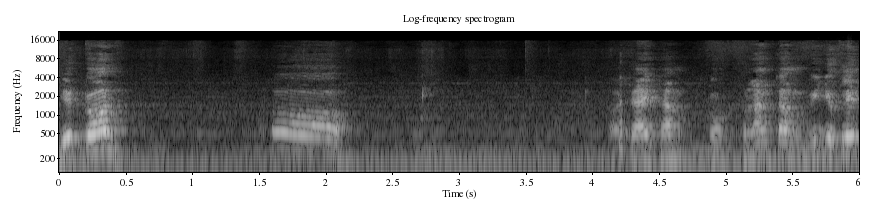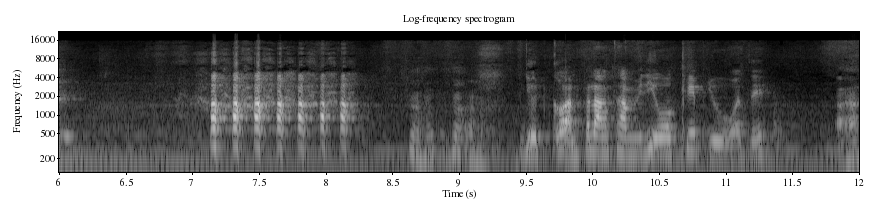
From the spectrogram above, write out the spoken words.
หยุดก่อน โอ้เอาใจทำพลังทำวิดีโอคลิป หยุดก่อนฝรั่งทำวิดีโอคลิปอยู่วะสิอะฮะ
